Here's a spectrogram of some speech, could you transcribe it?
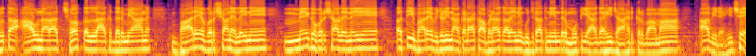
જોતા આવનારા છ કલાક દરમિયાન ભારે વર્ષાને લઈને મેઘ વર્ષાને લઈને, અતિ ભારે વીજળીના કડાકા, ભડાકા લઈને ગુજરાતની અંદર મોટી આગાહી જાહેર કરવામાં આવી રહી છે.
